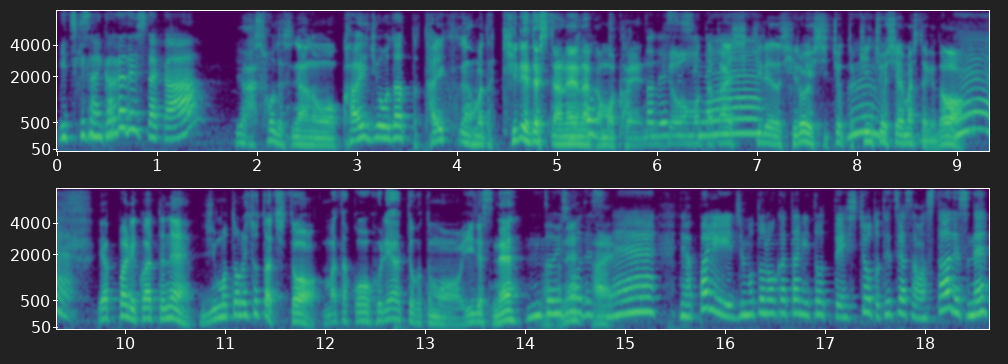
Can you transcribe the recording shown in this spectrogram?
市木さんいかがでしたか？いやそうですね。あの会場だった体育館がまた綺麗でしたね。ねなんかもう天井も高いし綺麗だし広いしちょっと緊張しちゃいましたけど、ねやっぱりこうやってね地元の人たちとまたこう触れ合うってこともいいですね。本当にそうですね。でやっぱり地元の方にとって市長と哲也さんはスターですね。はい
